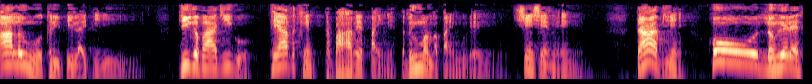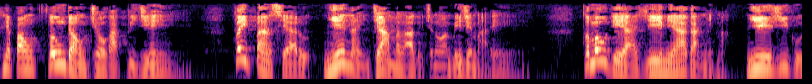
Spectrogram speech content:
အားလုံးကိုသတိပေးလိုက်ပြီဒီကဘာကြီးကိုဘုရားသခင်တပါးပဲပိုင်နေဘယ်သူမှမပိုင်ဘူးတဲ့ရှင်းရှင်းပဲဒါအပြင်ဟိုးလွန်ခဲ့တဲ့နှစ်ပေါင်း3000ကျော်ကပြီးချင်းသိပ်ပန်ဆရာတို့ညင်းနိုင်ကြမလားလို့ကျွန်တော်ကမေးချင်ပါတယ်သမုတ်တရားရေများကနေမှမြေကြီးကို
